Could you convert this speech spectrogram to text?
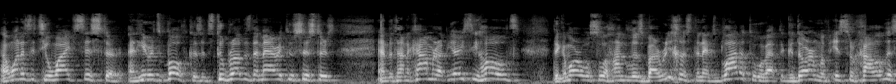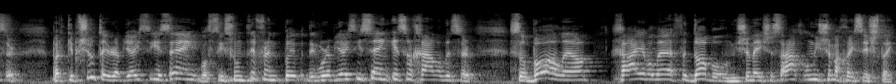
and one is it's your wife's sister. And here it's both, because it's two brothers that marry two sisters. And the Tanakama Rabbi Yossi holds, the Gemara will also handle his Barichas, the next blada to about the Gedarim of Isra Chalalisr. But Kipshute, Rabbi Yossi is saying, we'll see some different, but the Rabbi Yossi is saying Isser. So Bo'alel, Chayav Aleh for double, Misham Eshesach, Umisham Achai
